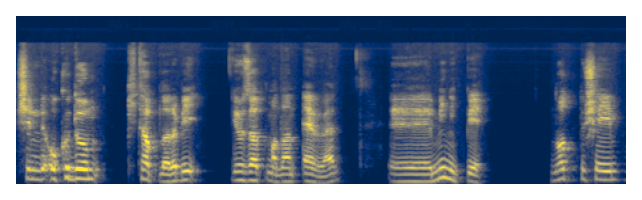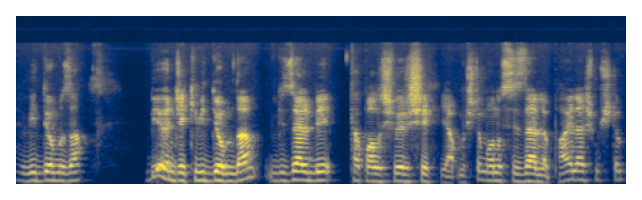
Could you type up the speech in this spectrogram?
Şimdi okuduğum kitapları bir göz atmadan evvel eee, minik bir not düşeyim videomuza. Bir önceki videomda güzel bir kitap alışverişi yapmıştım. Onu sizlerle paylaşmıştım.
